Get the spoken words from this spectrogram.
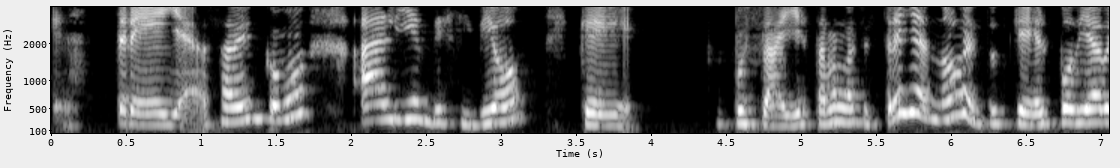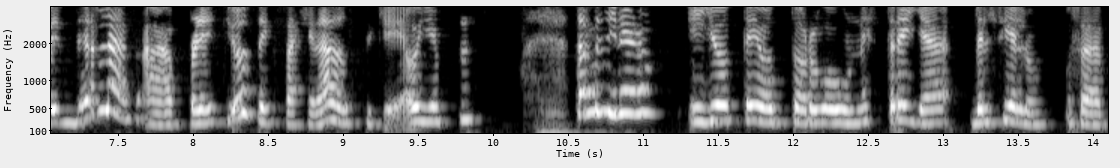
estrellas. ¿Saben cómo? Alguien decidió que pues ahí estaban las estrellas, ¿no? Entonces que él podía venderlas a precios exagerados, de que, oye, dame dinero y yo te otorgo una estrella del cielo. O sea,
